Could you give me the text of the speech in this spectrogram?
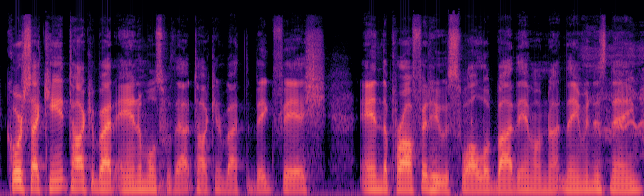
Of course, I can't talk about animals without talking about the big fish and the prophet who was swallowed by them. I'm not naming his name.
